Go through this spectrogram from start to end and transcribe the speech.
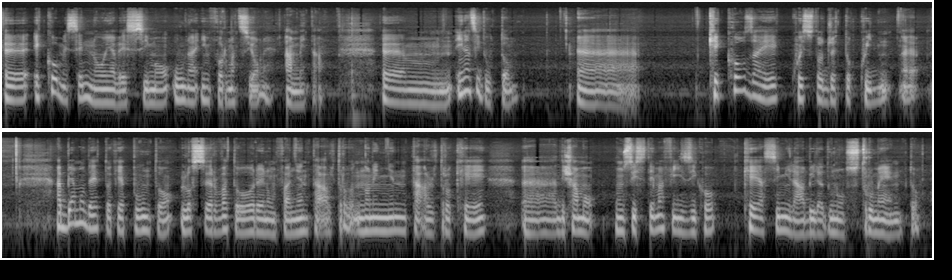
eh, è come se noi avessimo una informazione a metà. Ehm, innanzitutto, eh, che cosa è questo oggetto qui? Eh, abbiamo detto che appunto l'osservatore non fa nient'altro, non è nient'altro che, eh, diciamo, un sistema fisico che è assimilabile ad uno strumento.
